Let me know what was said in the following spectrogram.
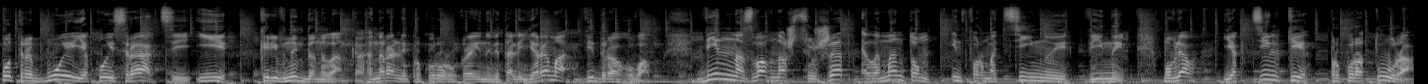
потребує якоїсь реакції, і керівник Даниленка, генеральний прокурор України Віталій Ярема, відреагував. Він назвав наш сюжет елементом інформаційної війни. Мовляв, як тільки прокуратура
